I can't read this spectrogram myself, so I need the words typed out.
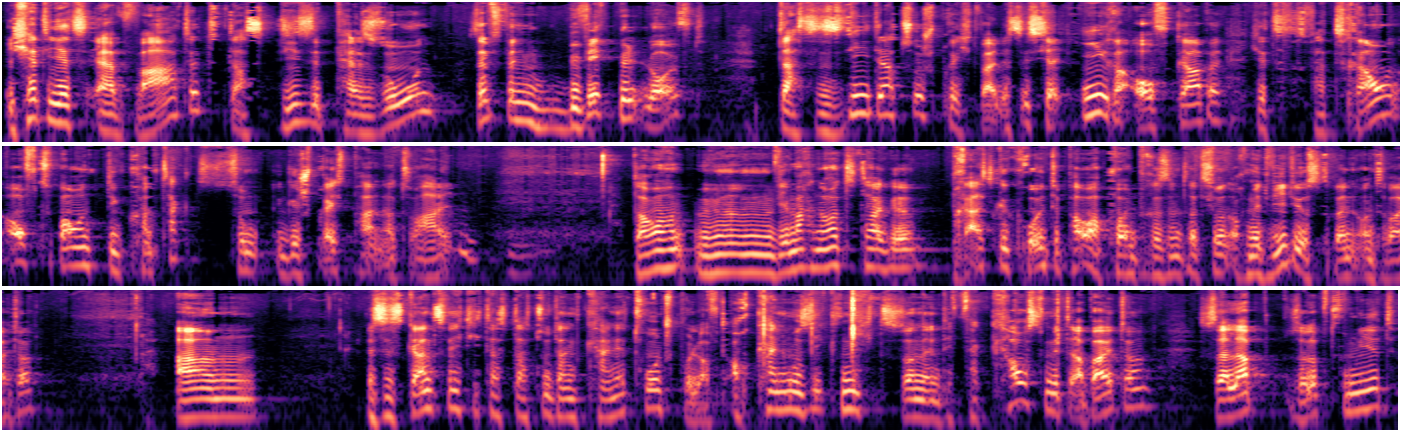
Ich hätte jetzt erwartet, dass diese Person, selbst wenn ein Bewegtbild läuft, dass sie dazu spricht, weil es ist ja ihre Aufgabe, jetzt das Vertrauen aufzubauen, den Kontakt zum Gesprächspartner zu halten. Darum, ähm, wir machen heutzutage preisgekrönte PowerPoint-Präsentationen, auch mit Videos drin und so weiter. Ähm, es ist ganz wichtig, dass dazu dann keine Tonspur läuft, auch keine Musik, nichts, sondern der Verkaufsmitarbeiter, salopp, salopp formuliert,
